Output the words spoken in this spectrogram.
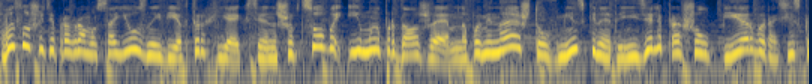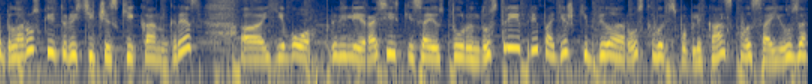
Вы слушаете программу «Союзный вектор». Я Екатерина Шевцова, и мы продолжаем. Напоминаю, что в Минске на этой неделе прошел первый российско-белорусский туристический конгресс. Э, его провели Российский союз туриндустрии при поддержке Белорусского республиканского союза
